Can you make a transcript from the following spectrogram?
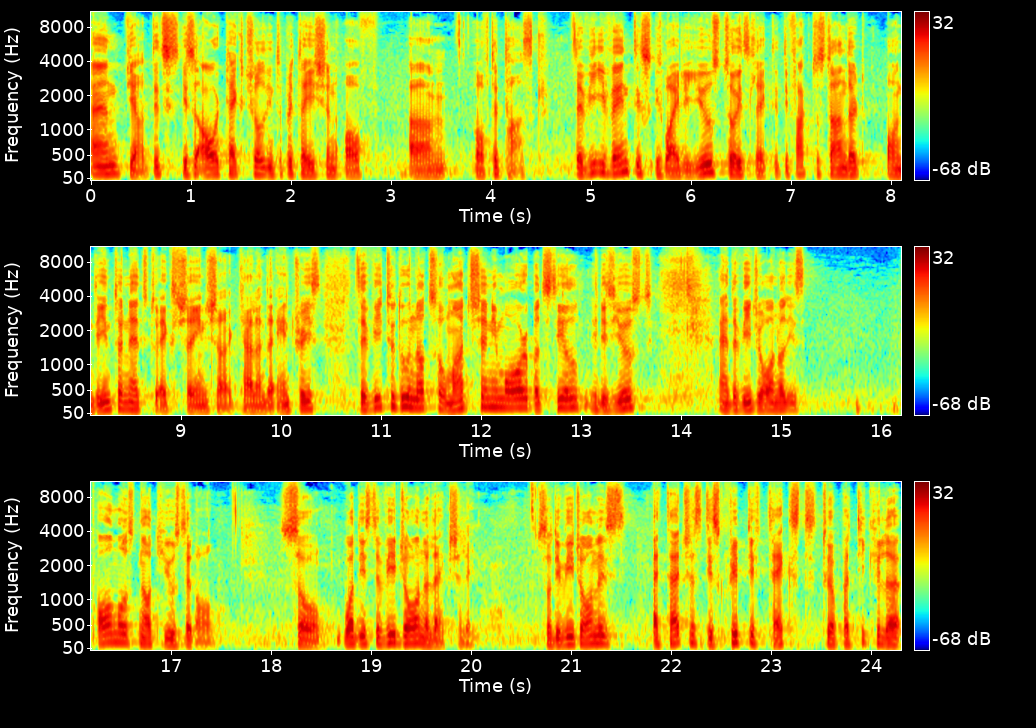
And yeah, this is our textual interpretation of, um, of the task. The v-event is, is, widely used, so it's like the de facto standard on the internet to exchange uh, calendar entries. The v-to-do not so much anymore, but still it is used. And the v-journal is almost not used at all. So what is the v-journal actually? So the v-journal attaches descriptive text to a particular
